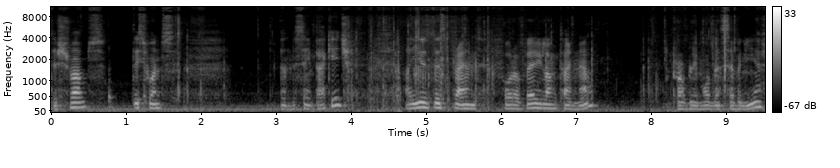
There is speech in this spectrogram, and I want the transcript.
the shrubs this one's in the same package. I use this brand for a very long time now probably more than seven years.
